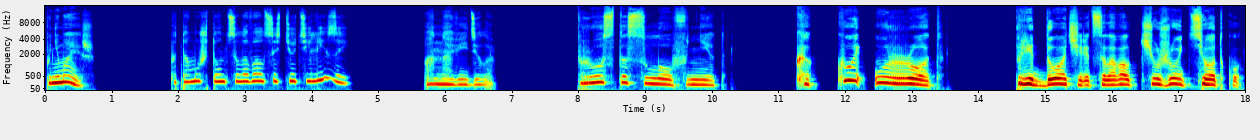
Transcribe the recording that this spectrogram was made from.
Понимаешь? потому что он целовался с тетей Лизой? Она видела. Просто слов нет. Какой урод! При дочери целовал чужую тетку.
